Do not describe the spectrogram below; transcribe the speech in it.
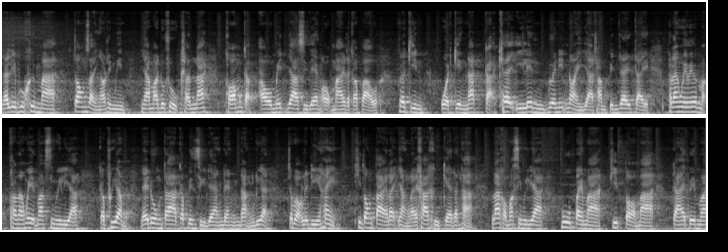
แล้วรีบลุกขึ้นมาจ้องใส่เงาทิมิน อย่ามาดูถูกฉันนะ พร้อมกับเอาเม็ดยาสีแดงออกมาจากกระเป๋า เพื่อกินอวดเก่งนักกะแค่อีเล่นด้วยนิดหน่อยอย่าทำเป็นได้ใจ พลังเวทพลังเวทมักซิมิเลียกระเพื่อม และดวงตาก็เป็นสีแดงแดงดังเลือด จะบอกเลยดีให้ที่ต้องตายและอย่างไรค่าคือแกต่างหากร่างของมักซิมิเลียวูบไปมาพริบต่อมากลายเป็นมา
